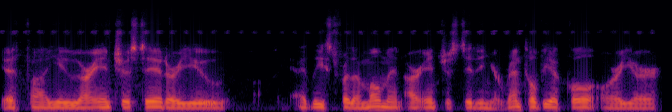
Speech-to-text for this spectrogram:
If uh, you are interested, or you, at least for the moment, are interested in your rental vehicle or your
